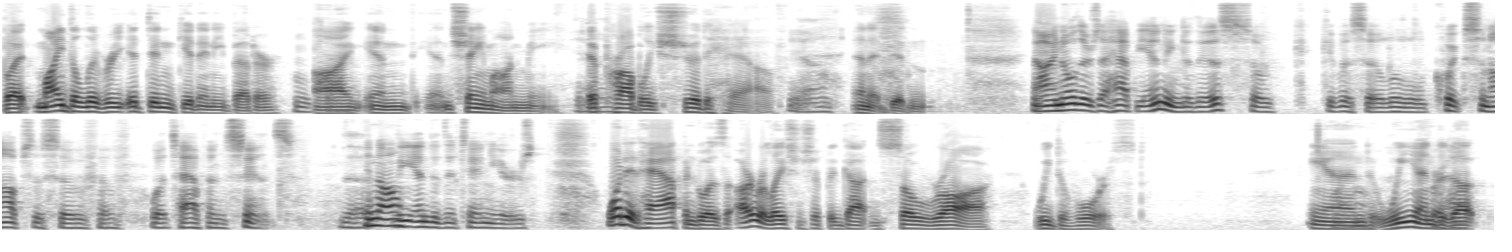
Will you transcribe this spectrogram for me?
But my delivery, it didn't get any better, uh, and and shame on me. Yeah. It probably should have, Yeah. and it didn't. Now I know there's a happy ending to this, so give us a little quick synopsis of, of what's happened since the You know- the end of the 10 years. What had happened was our relationship had gotten so raw, we divorced, and we ended up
